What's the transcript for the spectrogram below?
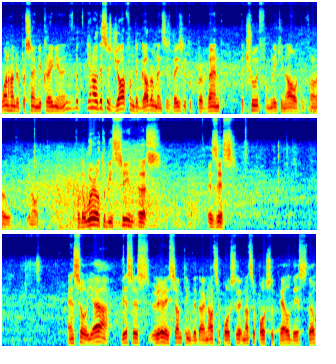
100% Ukrainian. But you know, this is job from the governments is basically to prevent the truth from leaking out in front of you know for the world to be seen us as this. And so, yeah, this is really something that I'm not supposed to, I'm not supposed to tell this stuff.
